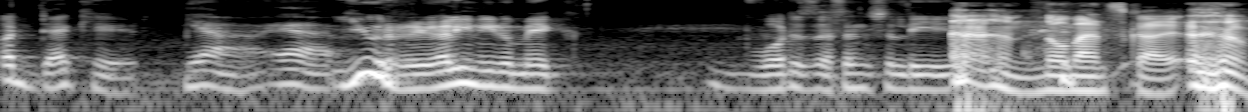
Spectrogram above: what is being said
a decade, Yeah, yeah. you really need to make what is essentially no Man's Sky.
